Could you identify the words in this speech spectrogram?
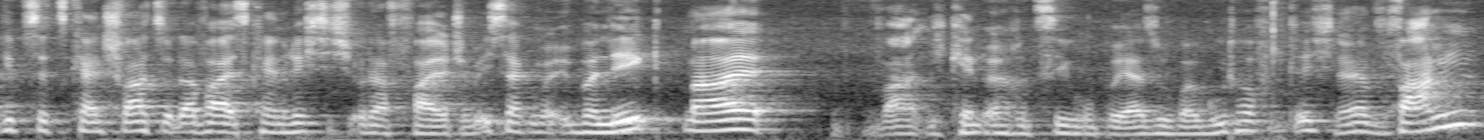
jetzt kein Schwarz oder Weiß, kein richtig oder falsch. Aber ich sage mal, überlegt mal, wann, ich kenne eure Zielgruppe ja super gut hoffentlich, ne, wann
